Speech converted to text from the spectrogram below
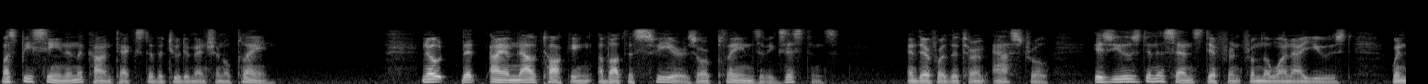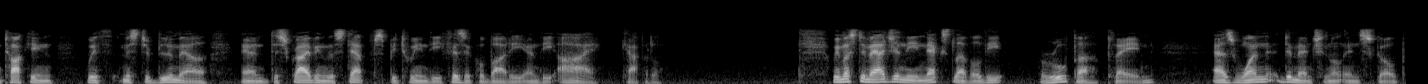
must be seen in the context of a two dimensional plane. Note that I am now talking about the spheres or planes of existence, and therefore the term astral is used in a sense different from the one I used when talking with Mr. Blumel and describing the steps between the physical body and the I capital. We must imagine the next level, the Rupa plane, as one dimensional in scope,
